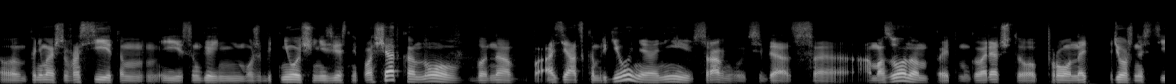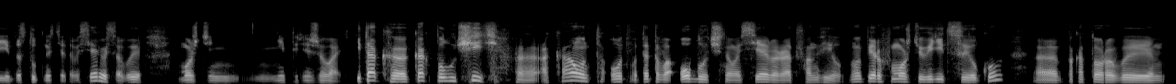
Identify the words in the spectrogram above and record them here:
Э, понимаю, что в России там и СНГ, может быть, не очень известная площадка, но в, на, в азиатском регионе они сравнивают себя с э, Амазоном, поэтому говорят, что про надежность и доступность этого сервиса вы можете не переживать. Итак, э, как получить аккаунт от вот этого облачного сервера от Funwheel? Ну, во-первых, вы можете увидеть ссылку, по которой вы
